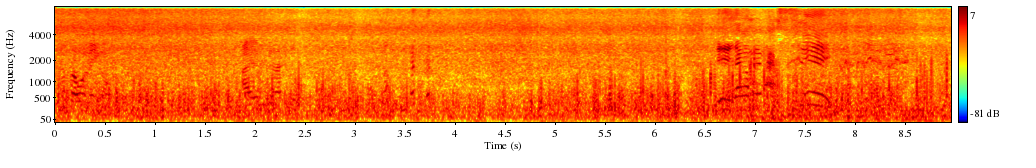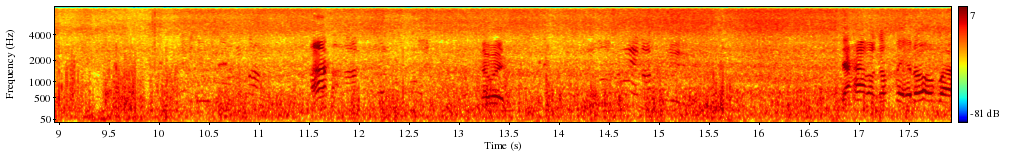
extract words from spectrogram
Kau tahu ni kau. Air dia racun. Jangan main pasir. Ha? Kenapa? Jahat pakai spek dah apa?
